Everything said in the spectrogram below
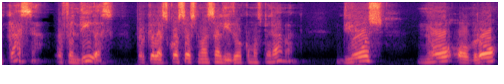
casa, ofendidas, porque las cosas no han salido como esperaban. Dios no obró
